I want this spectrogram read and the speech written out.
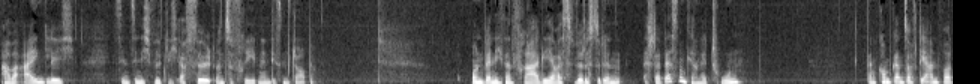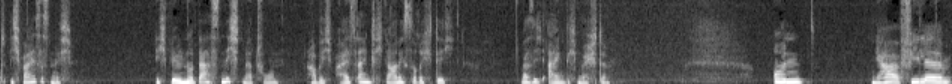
aber eigentlich sind sie nicht wirklich erfüllt und zufrieden in diesem Job. Und wenn ich dann frage, ja, was würdest du denn stattdessen gerne tun? Dann kommt ganz oft die Antwort, ich weiß es nicht. Ich will nur das nicht mehr tun, aber ich weiß eigentlich gar nicht so richtig, was ich eigentlich möchte. Und ja, viele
